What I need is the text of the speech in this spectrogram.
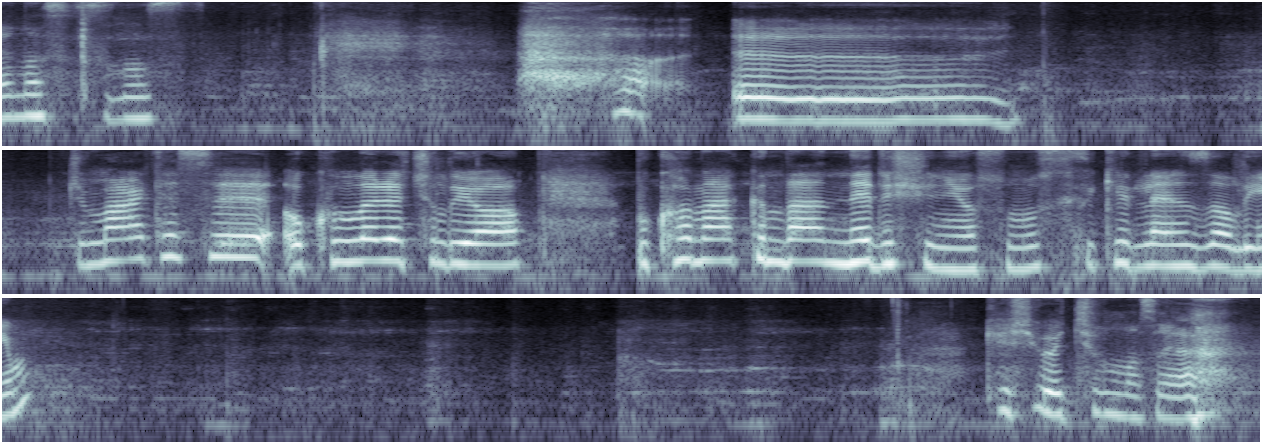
Ee, nasılsınız? Ee, cumartesi okullar açılıyor. Bu konu hakkında ne düşünüyorsunuz? Fikirlerinizi alayım. Keşke açılmasa ya.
